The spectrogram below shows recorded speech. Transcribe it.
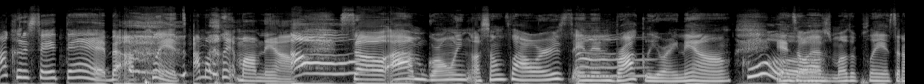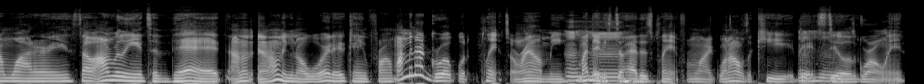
I could have said that, but I plant. I'm a plant mom now. Oh. So I'm growing uh, sunflowers and then oh. broccoli right now. Cool. And so I have some other plants that I'm watering. So I'm really into that. I don't. I don't even know where that came from. I mean, I grew up with plants around me. My daddy still mm-hmm. had this plant from like when I was a kid that mm-hmm. still is growing.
